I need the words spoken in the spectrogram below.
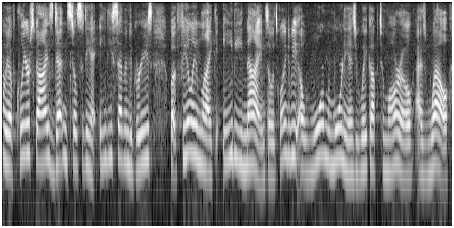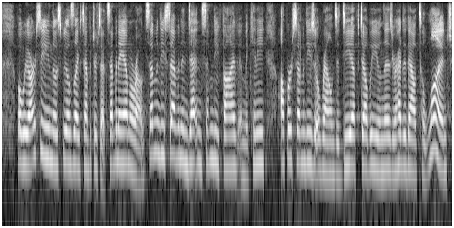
we have clear skies. Denton still sitting at 87 degrees, but feeling like 89. So it's going to be a warm morning as you wake up tomorrow as well. But we are seeing those feels like temperatures at 7 a.m. around 77 in Denton, 75 in McKinney, upper 70s around DFW. And then as you're headed out to lunch,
